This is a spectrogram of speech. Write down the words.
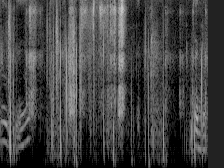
Nerede o? Tamam.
